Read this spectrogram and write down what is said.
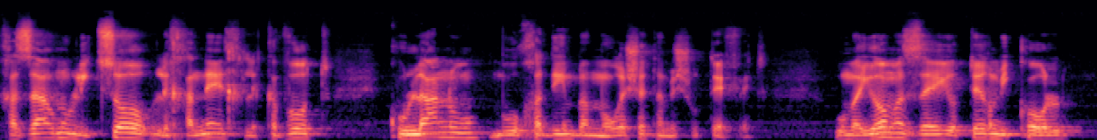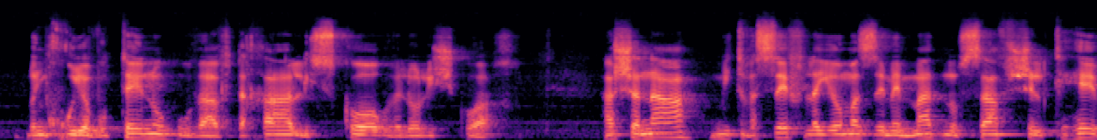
חזרנו ליצור, לחנך, לקוות, כולנו מאוחדים במורשת המשותפת. ומהיום הזה יותר מכל במחויבותנו ובהבטחה לזכור ולא לשכוח. השנה מתווסף ליום הזה ממד נוסף של כאב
